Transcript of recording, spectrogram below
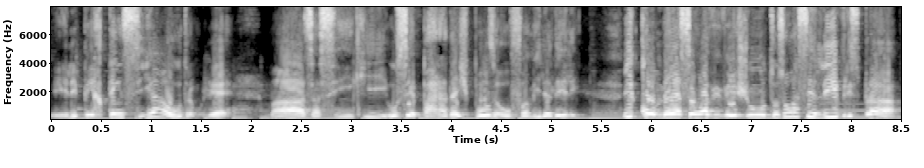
ele pertencia a outra mulher. Mas assim que o separa da esposa ou família dele e começam a viver juntos ou a ser livres para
